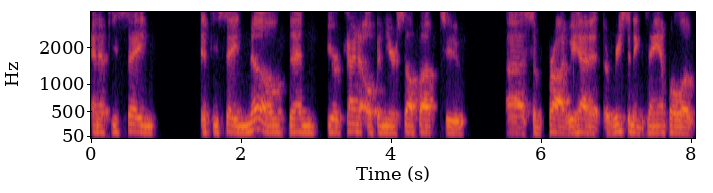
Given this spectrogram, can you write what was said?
And if you say if you say no, then you're kind of opening yourself up to uh, some fraud. We had a, a recent example of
